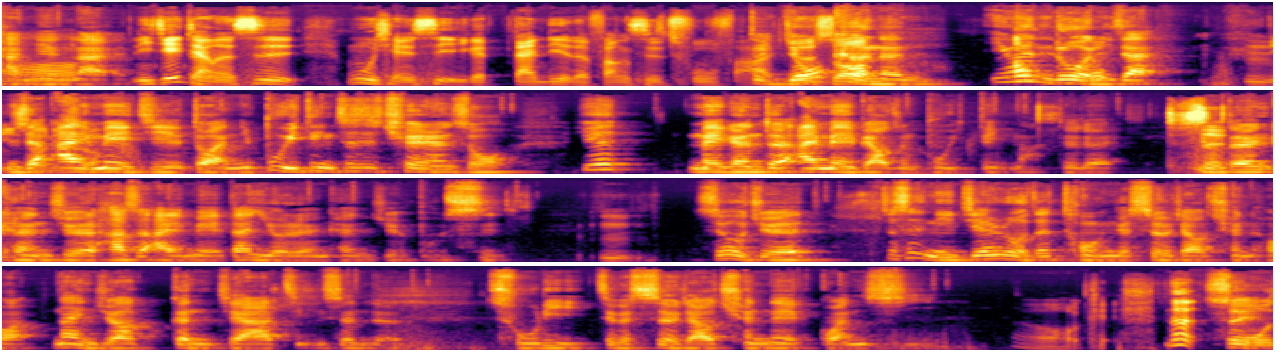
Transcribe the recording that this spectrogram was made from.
谈恋爱哦，你今天讲的是目前是以一个单恋的方式出发，对，有可能，因为哦如果你在、嗯你在暧昧阶段，你不一定就是确认说，因为每个人对暧昧的标准不一定嘛，对不对？是有的人可能觉得他是暧昧，但有的人可能觉得不是。嗯所以我觉得，就是你今天如果在同一个社交圈的话，那你就要更加谨慎的处理这个社交圈内的关系。OK，那所以我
